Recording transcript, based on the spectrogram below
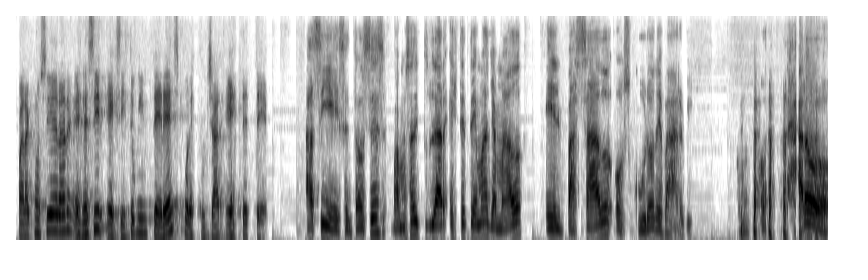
para considerar, es decir, existe un interés por escuchar este tema. Así es, entonces vamos a titular este tema llamado El pasado oscuro de Barbie. claro,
